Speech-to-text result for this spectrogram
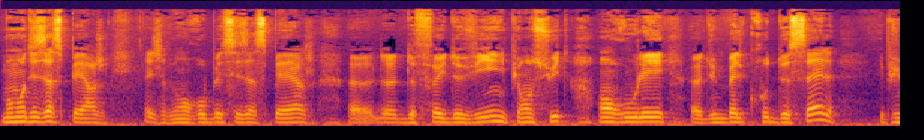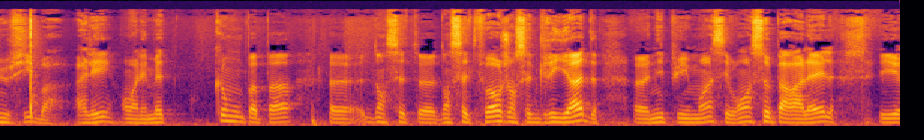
moment des asperges. J'avais enrobé ces asperges de, de, feuilles de vigne, puis ensuite enroulé d'une belle croûte de sel. Et puis je me suis dit, bah allez, on va les mettre comme mon papa dans, cette, dans cette forge, dans cette grillade, ni plus ni moins. C'est vraiment ce parallèle. Et,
